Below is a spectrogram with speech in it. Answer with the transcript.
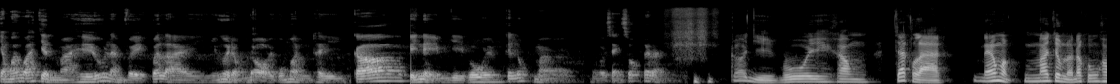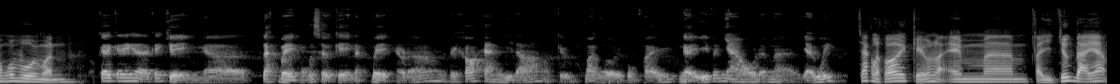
trong cái quá trình mà Hiếu làm việc với lại những người đồng đội của mình thì có kỷ niệm gì vui không? cái lúc mà mọi người sản xuất cái này? Có gì vui hay không? Chắc là nếu mà nói chung là nó cũng không có vui mà cái cái cái chuyện ờ, đặc biệt một cái sự kiện đặc biệt nào đó một cái khó khăn gì đó mà kiểu mọi người cũng phải nghĩ với nhau để mà giải quyết. Chắc là có cái kiểu là em ờ, tại vì trước đây á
